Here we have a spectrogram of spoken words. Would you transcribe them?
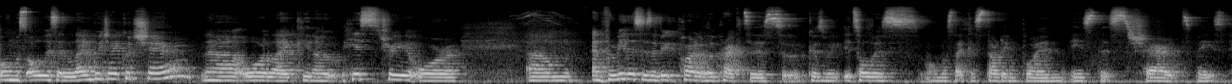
almost always a language I could share, uh, or like you know history, or um, and for me this is a big part of the practice uh, because we, it's always almost like a starting point is this shared space.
